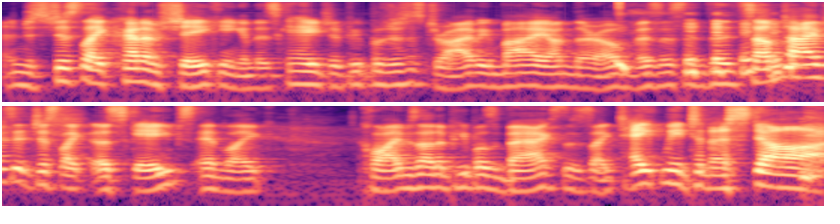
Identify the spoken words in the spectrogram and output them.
and it's just like kind of shaking in this cage, and people just driving by on their own business, and then sometimes it just like escapes and like climbs onto people's backs. And it's like, take me to the store.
